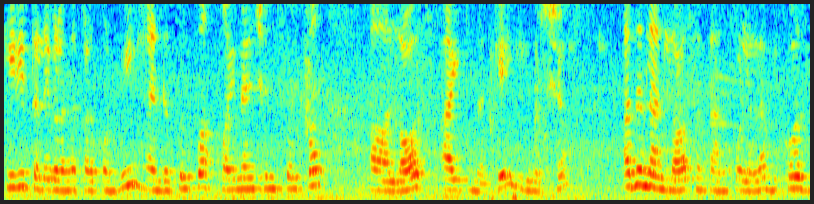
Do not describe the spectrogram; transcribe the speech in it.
ಹಿರಿ ತಲೆಗಳನ್ನು ಕಳ್ಕೊಂಡ್ವಿ. ಆ್ಯಂಡ್ ಸ್ವಲ್ಪ ಫೈನಾನ್ಷಿಯಲ್ ಸ್ವಲ್ಪ ಲಾಸ್ ಆಯಿತು ನನಗೆ ಈ ವರ್ಷ. ಅದನ್ನು ನಾನು ಲಾಸ್ ಅಂತ ಅಂದ್ಕೊಳ್ಳಲ್ಲ ಬಿಕಾಸ್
